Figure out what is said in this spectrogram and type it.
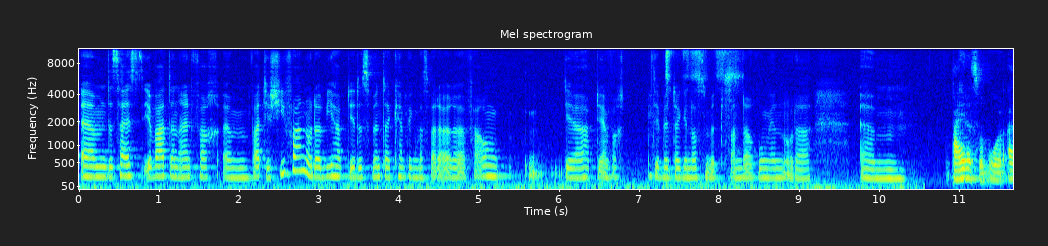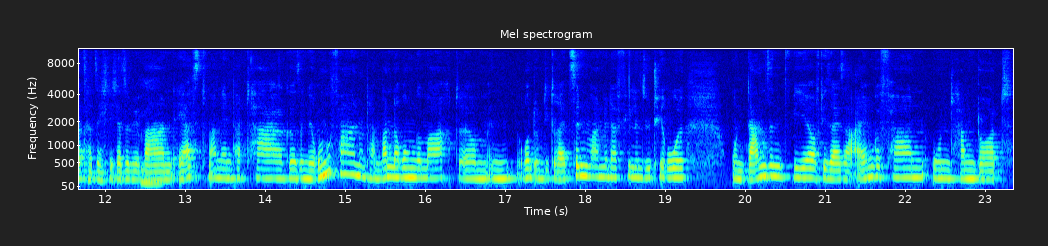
Ähm, das heißt, ihr wart dann einfach, ähm, wart ihr Skifahren oder wie habt ihr das Wintercamping, was war da eure Erfahrung? Ihr, habt ihr einfach den Winter genossen mit Wanderungen oder? Ähm Beides sowohl äh, tatsächlich. Also wir waren erst waren wir ein paar Tage, sind wir rumgefahren und haben Wanderungen gemacht. Ähm, in, rund um die drei Zinnen waren wir da viel in Südtirol und dann sind wir auf die Seiser Alm gefahren und haben dort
